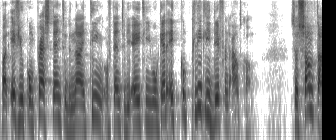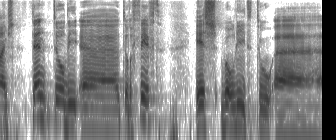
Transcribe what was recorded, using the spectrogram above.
but if you compress 10 to the 19 or 10 to the 18, you will get a completely different outcome. So sometimes 10 till the, uh, till the fifth is, will lead to uh,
